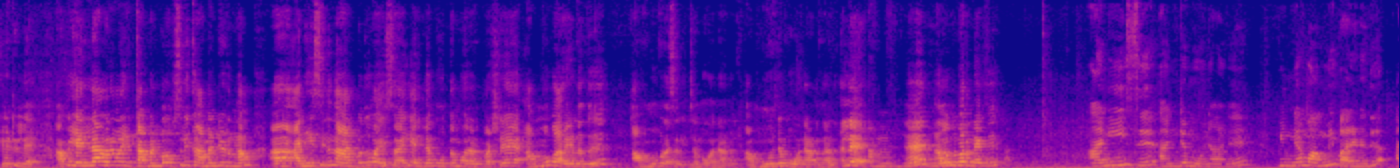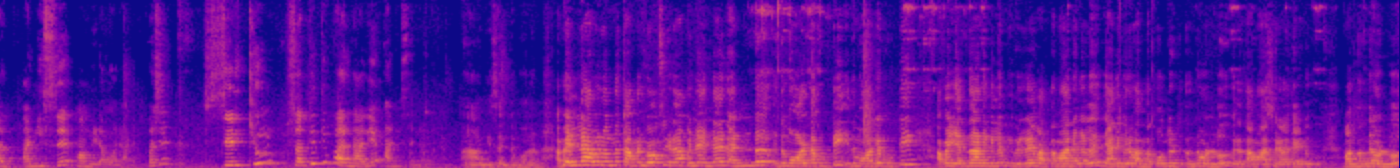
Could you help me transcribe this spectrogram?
കേട്ടില്ലേ? അപ്പൊ എല്ലാവരും കമന്റ് ബോക്സിൽ കമന്റ് ഇടണം. അനീസിന് നാല്പത് വയസ്സായി എന്റെ മൂത്ത മോനാണ്. പക്ഷെ അമ്മു പറയണത് അമ്മു പ്രസവിച്ച മോനാണ്. അമ്മുവിന്റെ മോനാണെന്നാണ്. അല്ലേ? ഏഹ് അതൊന്ന് പറഞ്ഞേക്ക്. അനീസ് അന്റെ മോനാണ്. പിന്നെ മമ്മി പറയണത് അനീസ് മമ്മിയുടെ മോനാണ്. പക്ഷെ ശരിക്കും സത്യത്തിൽ പറഞ്ഞാൽ അനീസ് എന്റെ മോനാണ്. ആ അനീസ് എന്റെ മോനാണ് അപ്പൊ എല്ലാവരും ഒന്ന് കമന്റ് ബോക്സിൽ ഇടാം. പിന്നെ എന്റെ രണ്ട് ഇത് മോളുടെ കുട്ടി ഇത് മോന്റെ കുട്ടി. അപ്പൊ എന്താണെങ്കിലും ഇവരുടെ വർത്തമാനങ്ങൾ ഞാൻ ഇവരെ വന്നപ്പോ ഒന്നും എടുത്തതേ ഉള്ളൂ. ഇവരെ തമാശകളൊക്കെ ആയിട്ട് വന്നതേ ഉള്ളൂ.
